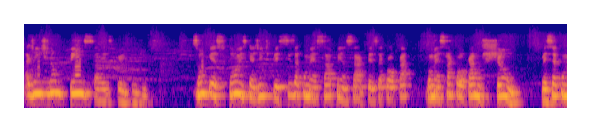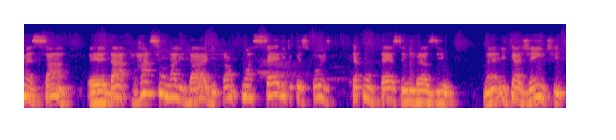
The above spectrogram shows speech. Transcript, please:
A gente não pensa a respeito disso. São questões que a gente precisa começar a pensar, precisa colocar, começar a colocar no chão, precisa começar é, dar racionalidade para uma série de questões que acontecem no Brasil, né? E que a gente,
